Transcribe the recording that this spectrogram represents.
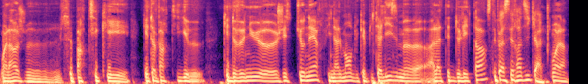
voilà, ce parti qui est, qui est un parti euh, qui est devenu euh, gestionnaire finalement du capitalisme à la tête de l'État. C'était pas assez radical. Voilà,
